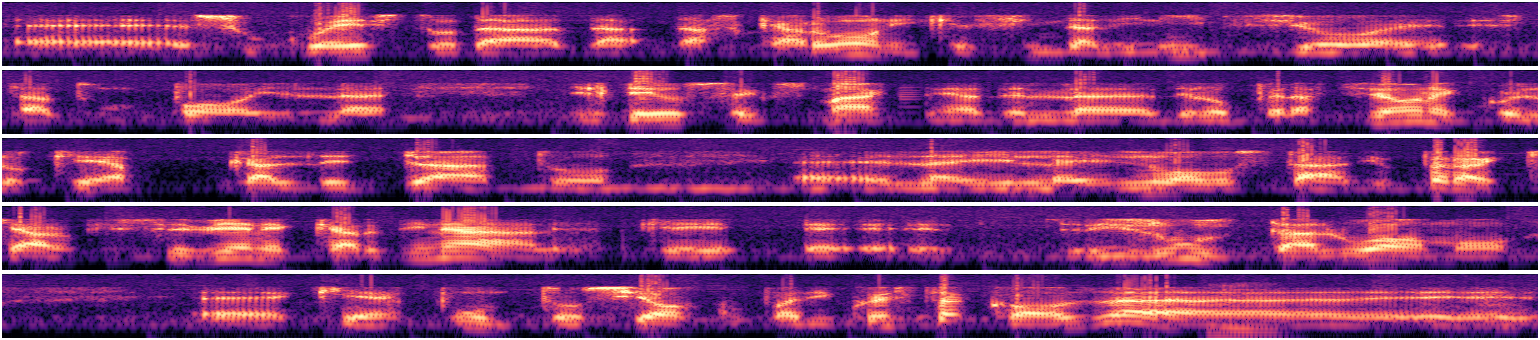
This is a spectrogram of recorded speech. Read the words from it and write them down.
eh, su questo da, da, da, Scaroni che fin dall'inizio è, è stato un po' il, il deus ex machina del, dell'operazione, quello che ha caldeggiato eh, il, il, il, nuovo stadio, però è chiaro che se viene Cardinale, che eh, risulta l'uomo eh, che appunto si occupa di questa cosa, mm. eh,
